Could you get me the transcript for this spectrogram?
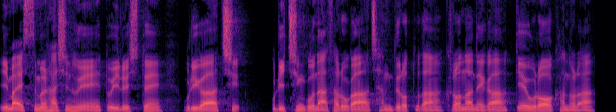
이 말씀을 하신 후에 또 이르시되 우리가 치, 우리 친구 나사로가 잠들었도다 그러나 내가 깨우러 가노라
